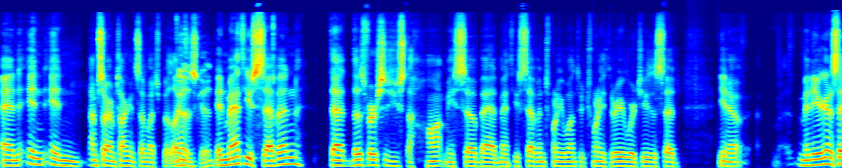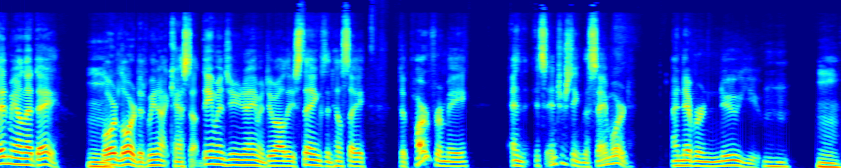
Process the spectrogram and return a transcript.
And in in I'm sorry I'm talking so much, but like that was good. in Matthew 7, that those verses used to haunt me so bad. Matthew 7, 21 through 23, where Jesus said, you know, many are going to say to me on that day, Mm. Lord, Lord, did we not cast out demons in your name and do all these things? And he'll say, Depart from me. And it's interesting, the same word. I never knew you. hmm Mm.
